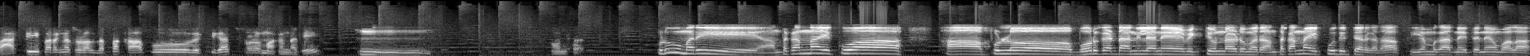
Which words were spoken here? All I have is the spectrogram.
పార్టీ పరంగా చూడాలి తప్ప కాపు వ్యక్తిగా చూడమాకండి అది హ్మ్, హ్మ్, హ్మ్. అవును సార్ ఇప్పుడు మరి అంతకన్నా ఎక్కువ ఆ అప్పుల్లో బోరుగడ్డ అనిల్ అనే వ్యక్తి ఉన్నాడు మరి. అంతకన్నా ఎక్కువ తిట్టారు కదా. సీఎం గారిని అయితేనే వాళ్ళ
